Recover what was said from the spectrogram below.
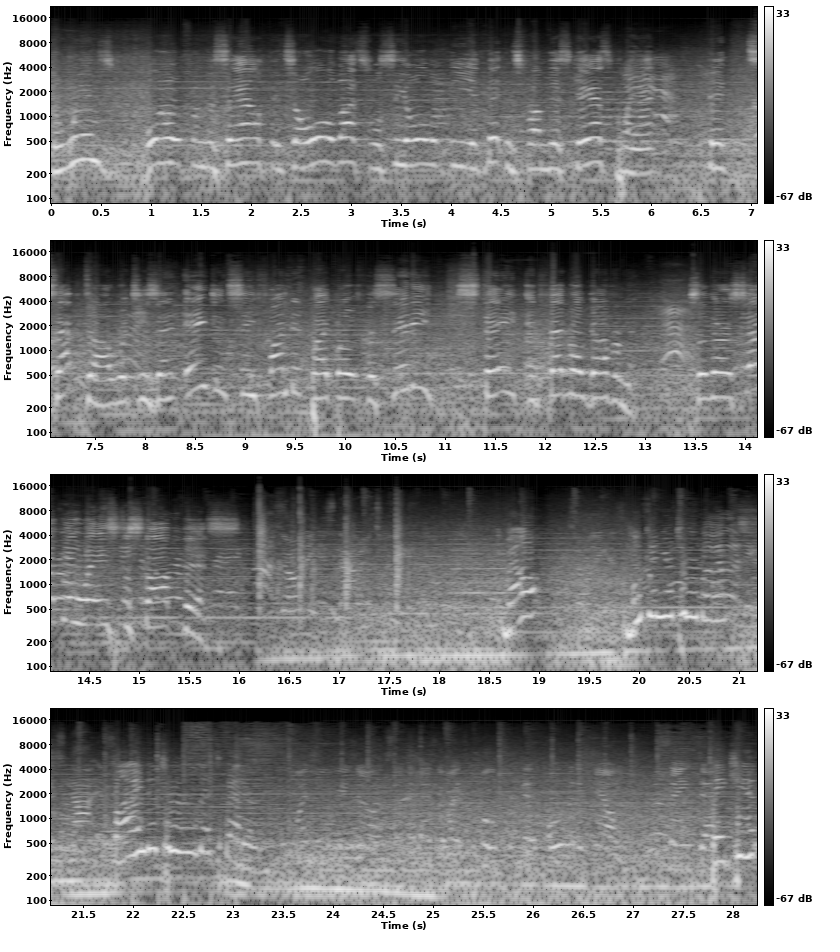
the winds blow from the south, and so all of us will see all of the admittance from this gas plant that SEPTA, which is an agency funded by both the city, state, and federal government. So there are several ways to stop this. Well, look in your toolbox, find a tool that's better. Once you rezone, somebody has the right pull that over the county, same day. They can't,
